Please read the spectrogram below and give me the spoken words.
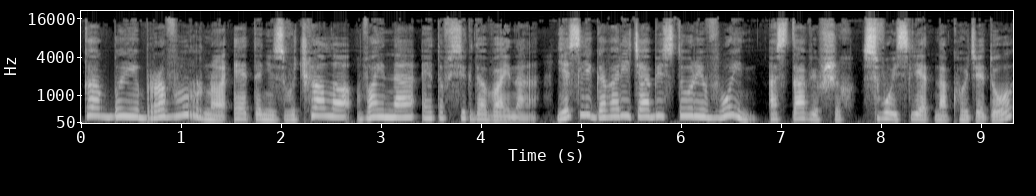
как бы бравурно это ни звучало, война — это всегда война. Если говорить об истории войн, оставивших свой след на Коджедо,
